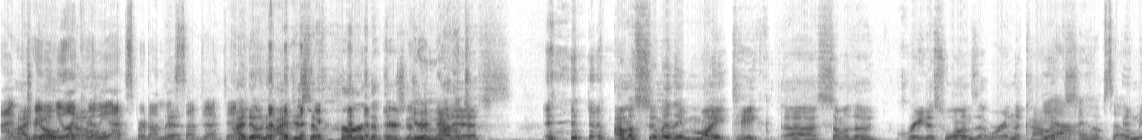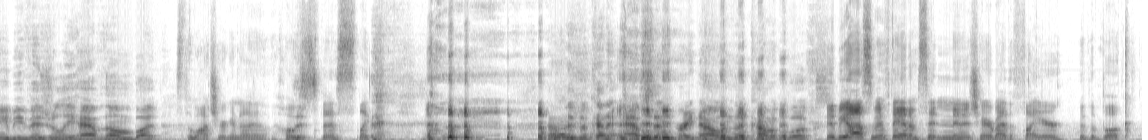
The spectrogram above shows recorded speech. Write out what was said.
I'm I treating you like know. you're the expert on this Yeah. subject. and- I don't know. I just have heard that there's going to be not. what ifs. I'm assuming they might take uh, some of the greatest ones that were in the comics. yeah, I hope so. and maybe visually have them, but Is the Watcher gonna host this? Like, I don't know. They've been kind of absent right now in the comic books. it'd be awesome if they had him sitting in a chair by the fire with a book.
